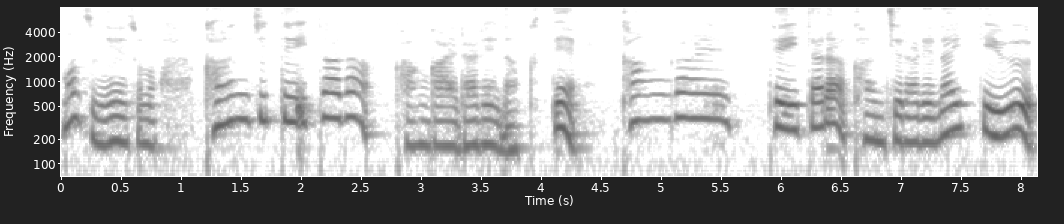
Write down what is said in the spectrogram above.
まずねその感じていたら考えられなくて考えていたら感じられないっていう、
